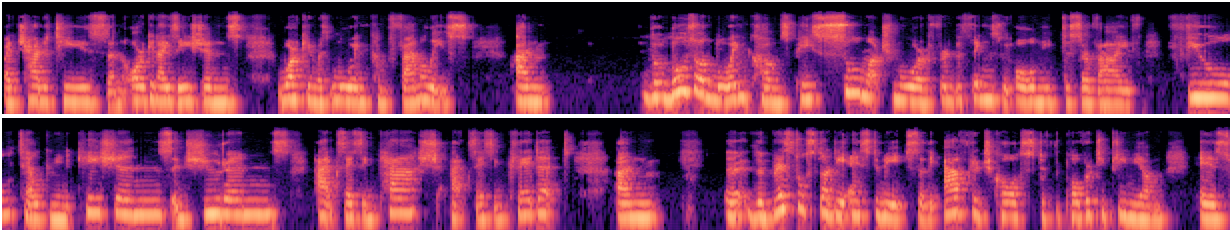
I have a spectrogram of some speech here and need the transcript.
by charities and organisations working with low-income families. And the, those on low incomes pay so much more for the things we all need to survive fuel, telecommunications, insurance, accessing cash, accessing credit. And uh, the Bristol study estimates that the average cost of the poverty premium is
